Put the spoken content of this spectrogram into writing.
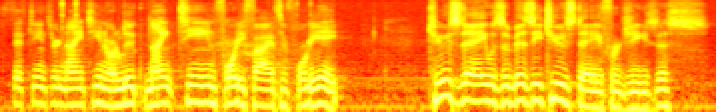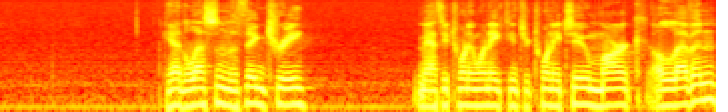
15 through 19, or Luke 19, 45 through 48. Tuesday was a busy Tuesday for Jesus. He had the lesson of the fig tree, Matthew 21, 18 through 22, Mark 11,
